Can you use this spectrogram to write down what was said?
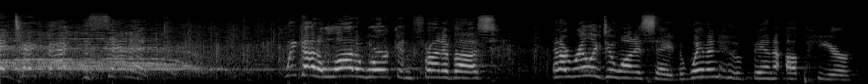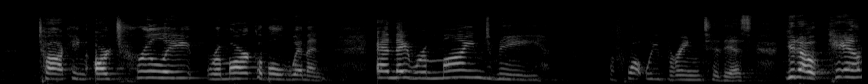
and take back got a lot of work in front of us, and I really do want to say the women who have been up here talking are truly remarkable women, and they remind me of what we bring to this. You know, Kim,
